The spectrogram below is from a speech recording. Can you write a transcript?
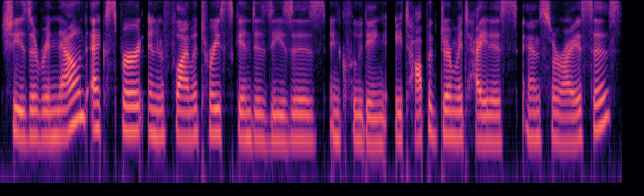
She is a renowned expert in inflammatory skin diseases, including atopic dermatitis and psoriasis.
